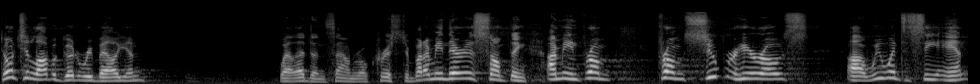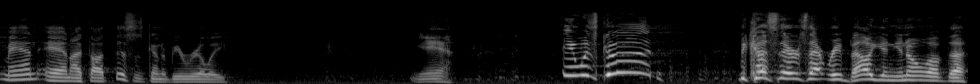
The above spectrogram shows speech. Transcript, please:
Don't you love a good rebellion? Well, that doesn't sound real Christian, but I mean, there is something. I mean, from, from superheroes, uh, we went to see Ant Man, and I thought, this is going to be really, yeah. Because there's that rebellion, you know, of the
